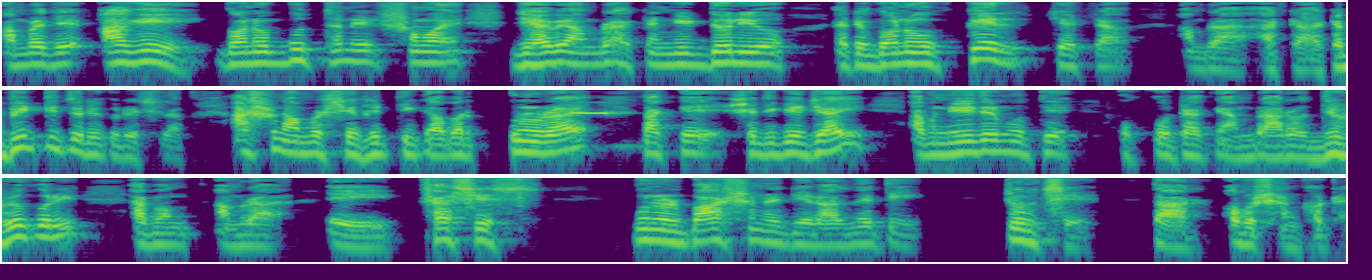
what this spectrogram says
আমরা যে আগে গণ সময় যেভাবে আমরা একটা নির্দলীয়, একটা গণ যে একটা আমরা একটা একটা ভিত্তি তৈরি করেছিলাম, আসুন আমরা সে ভিত্তিকে আবার পুনরায় তাকে সেদিকে যাই এবং নিজেদের মধ্যে ঐক্যটাকে আমরা আরও দৃঢ় করি এবং আমরা এই ফ্যাসিস্ট পুনর্বাসনের যে রাজনীতি চলছে তার অবসান ঘটায়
